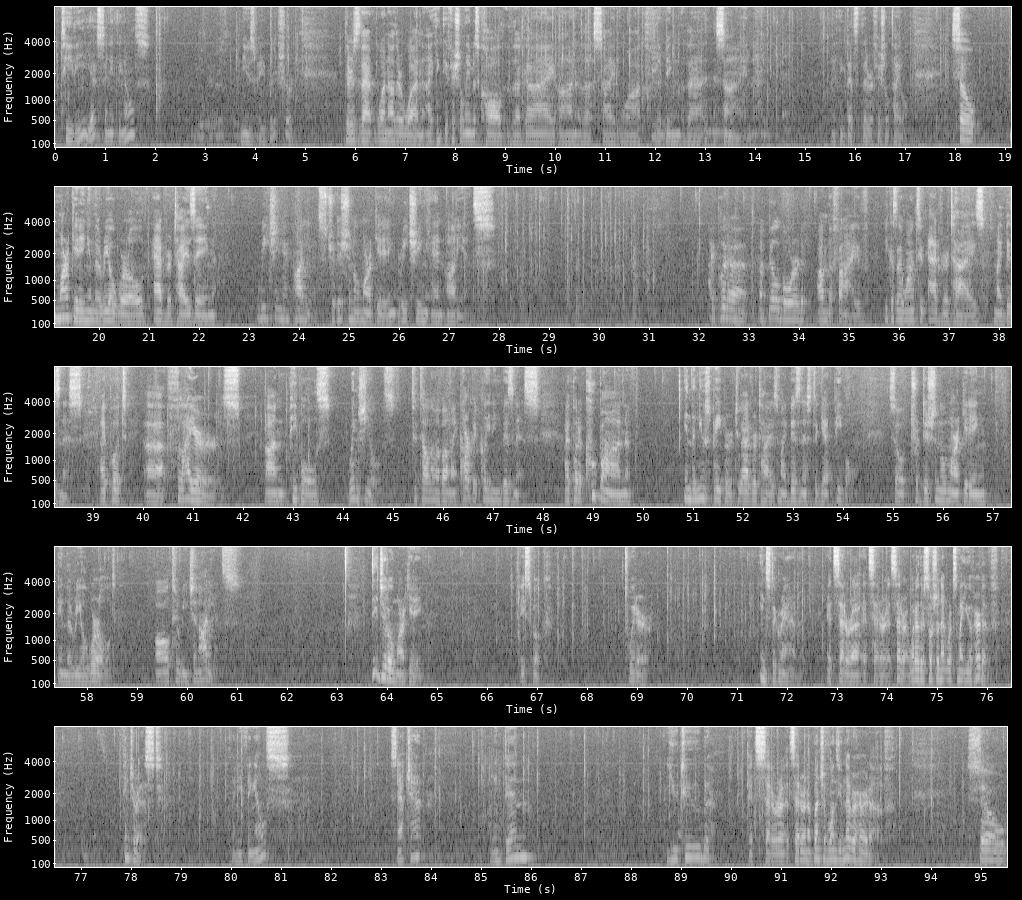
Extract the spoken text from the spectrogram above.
TV. TV, yes. Anything else? Newspapers. Newspaper, sure. There's that one other one. I think the official name is called The Guy on the Sidewalk Flipping That Sign. I think that's their official title. So, marketing in the real world, advertising, reaching an audience. Traditional marketing, reaching an audience. I put a, a billboard on the 5 because I want to advertise my business. I put uh, flyers on people's windshields to tell them about my carpet cleaning business. I put a coupon in the newspaper to advertise my business to get people. So traditional marketing in the real world, all to reach an audience. Digital marketing. Facebook, Twitter, Instagram, etc., etc., etc. What other social networks might you have heard of? Pinterest. Anything else? Snapchat? LinkedIn? YouTube? Etc., etc., and a bunch of ones you've never heard of. So,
